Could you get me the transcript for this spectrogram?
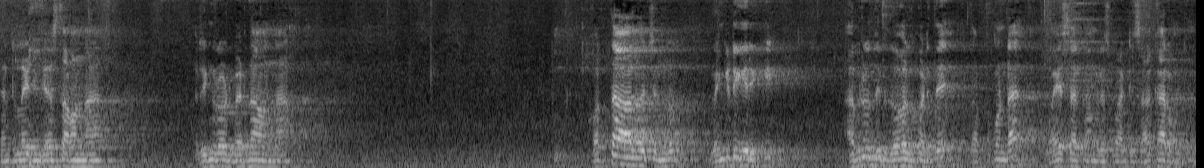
సెంట్రల్ లైటింగ్ చేస్తామన్నా రింగ్ రోడ్ పెడదామన్నా కొత్త ఆలోచనలు వెంకటగిరికి అభివృద్ధికి దోహదపడితే తప్పకుండా వైఎస్ఆర్ కాంగ్రెస్ పార్టీ సహకారం ఉంటుంది.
